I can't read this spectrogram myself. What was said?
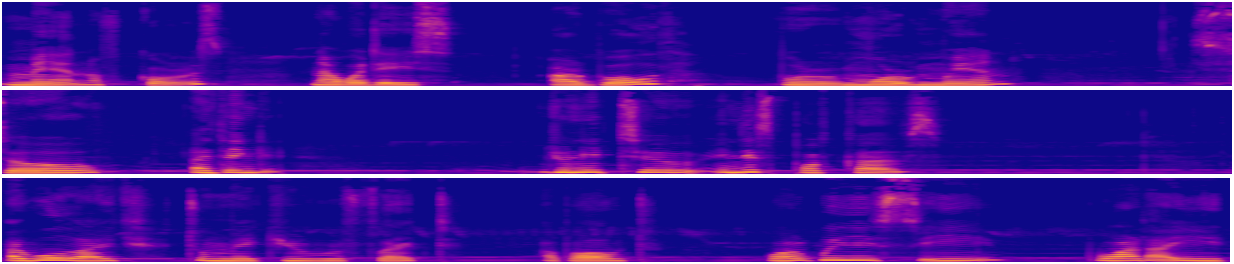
men of course. Nowadays are both but more men. So i think you need to, in this podcast, I would like to make you reflect about what we see, what I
